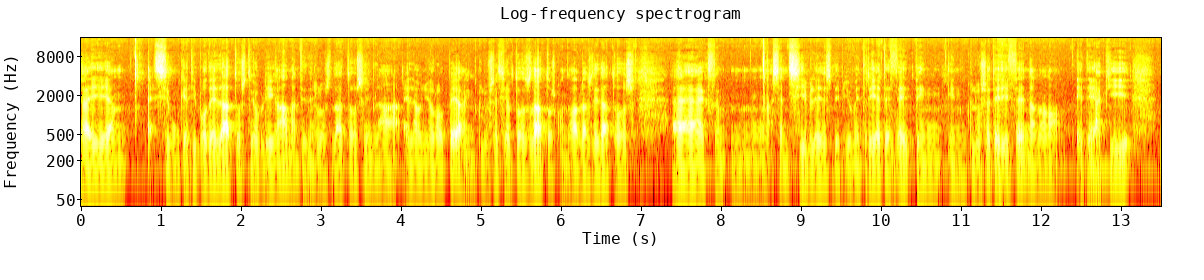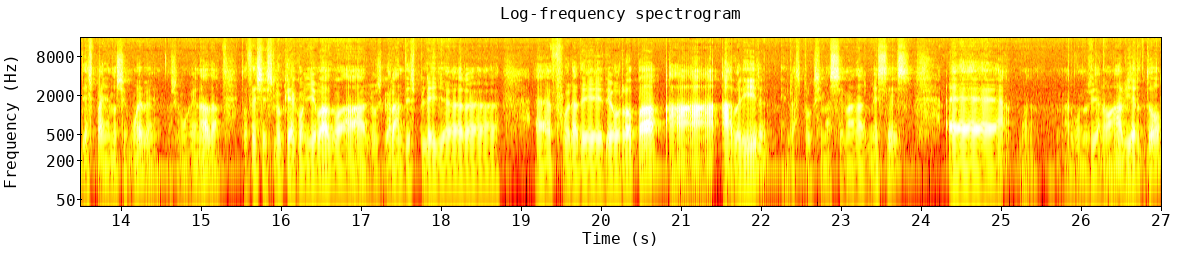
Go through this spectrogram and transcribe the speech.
hay, em, según qué tipo de datos te obliga a mantener los datos en la, en la Unión Europea. Incluso ciertos datos, cuando hablas de datos eh, mm, sensibles de biometría, etc., incluso te dicen, no, no, no, de aquí, de España no se mueve, no se mueve nada. Entonces es lo que ha conllevado a los grandes players eh, fuera de, de, Europa a abrir en las próximas semanas, meses, eh, bueno, algunos ya no han abierto,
